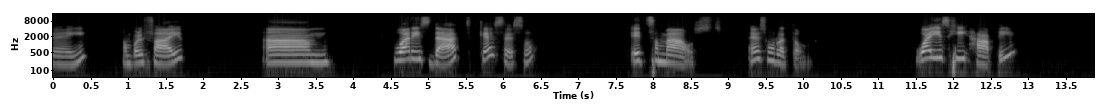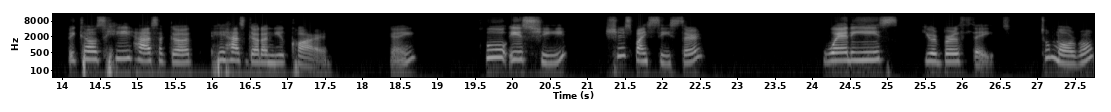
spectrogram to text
Okay. Number five. Um, what is that? ¿Qué es eso? It's a mouse. Es un ratón. Why is he happy? Because he has a good he has got a new car. Okay. Who is she? She's my sister. When is your birthday? Tomorrow.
